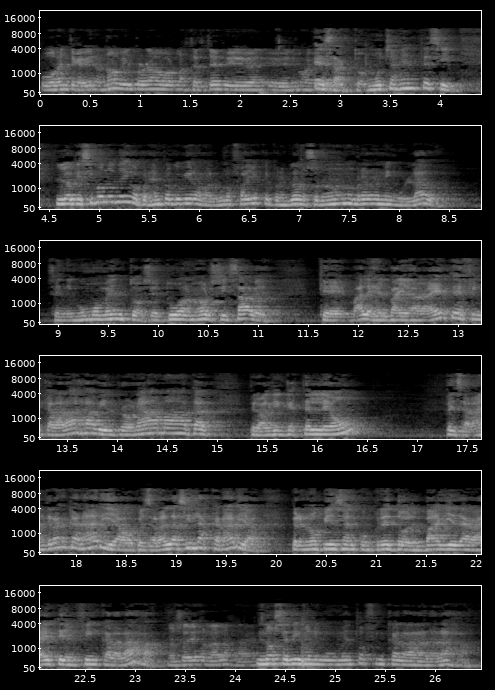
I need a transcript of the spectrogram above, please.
hubo gente que vino, no, vi el programa por Masterchef y, y venimos aquí. Exacto, mucha gente sí. Lo que sí cuando te digo, por ejemplo, que hubieron algunos fallos que, por ejemplo, nosotros no nos nombraron en ningún lado. Si en ningún momento, si tú a lo mejor sí sabes que, vale, es el Valle de Agaete, Finca La Laja, vi el programa, tal, pero alguien que esté en León pensará en Gran Canaria o pensará en las Islas Canarias, pero no piensa en concreto el Valle de Agaete en Finca La Laja. No se dijo la laja, ¿eh? No se dijo en ningún momento finca la, la laja.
